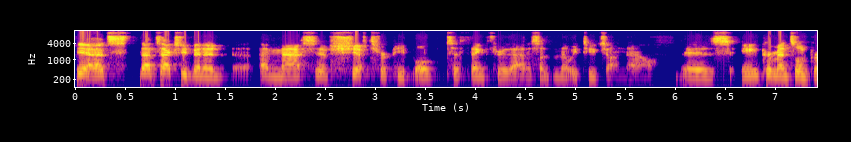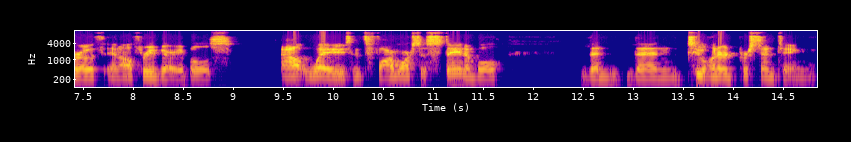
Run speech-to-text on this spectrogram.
Yeah, that's that's actually been a, a massive shift for people to think through that. Is something that we teach on now. Is incremental growth in all three variables outweighs and it's far more sustainable than than 200 percenting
